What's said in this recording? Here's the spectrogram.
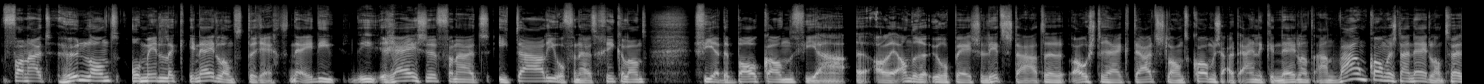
vanuit hun land onmiddellijk in Nederland terecht. Nee, die, die reizen vanuit Italië of vanuit Griekenland via de Balkan, via uh, allerlei andere Europese lidstaten, Oostenrijk, Duitsland, komen ze uiteindelijk in Nederland aan. Waarom komen ze naar Nederland? Ze,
